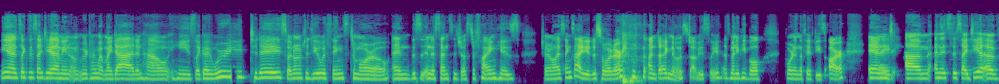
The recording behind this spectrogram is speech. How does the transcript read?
yeah, it's like this idea. I mean, we were talking about my dad and how he's like, I worry today, so I don't have to deal with things tomorrow. And this, in a sense, is justifying his generalized anxiety disorder, undiagnosed, obviously, as many people born in the 50s are. And right. um, and it's this idea of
